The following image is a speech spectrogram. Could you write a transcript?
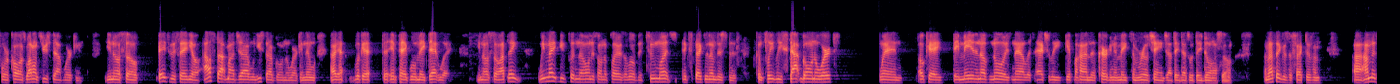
for a cause. Why don't you stop working? You know, so basically saying, yo, I'll stop my job when you stop going to work, and then I look at the impact we'll make that way. You know, so I think we might be putting the onus on the players a little bit too much, expecting them just to completely stop going to work when, okay, they made enough noise. Now let's actually get behind the curtain and make some real change. I think that's what they're doing. So, I mean, I think it's effective, and uh, I'm as,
